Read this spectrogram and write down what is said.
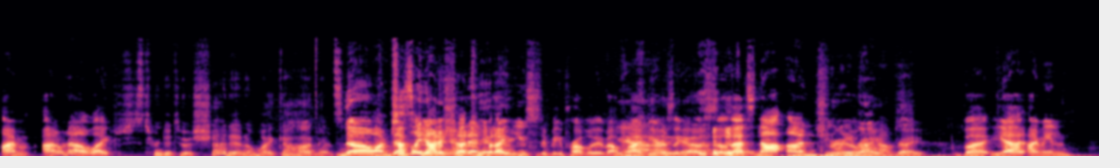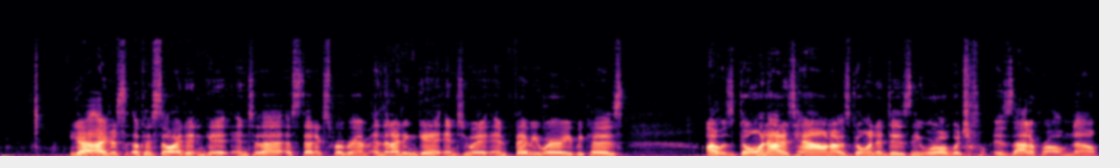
I'm. I don't know. Like, She's turned into a shut-in. Oh my god! What's no, I'm Just definitely not a shut in, but I used to be probably about Yeah, five years oh, ago. So that's not untrue. Right, right. But yeah, I mean, yeah, I just okay. So I didn't get into that aesthetics program, and then I didn't get into it in February because I was going out of town. I was going to Disney World, which is that a problem? No.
